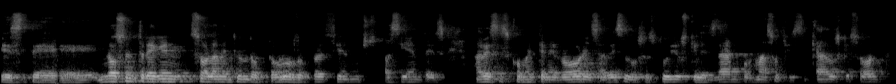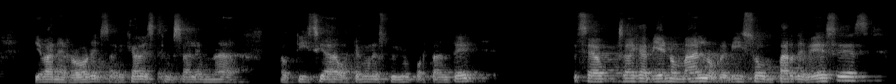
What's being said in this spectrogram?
este, no se entreguen solamente un doctor, los doctores tienen muchos pacientes, a veces cometen errores, a veces los estudios que les dan, por más sofisticados que son, llevan errores. A mí cada vez que me sale una noticia o tengo un estudio importante, sea, salga bien o mal, lo reviso un par de veces,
